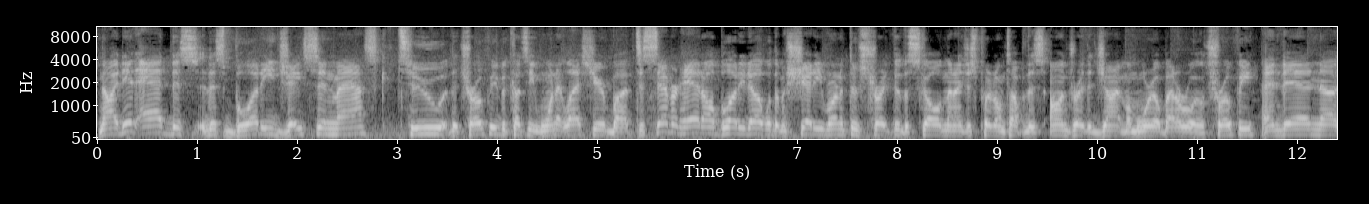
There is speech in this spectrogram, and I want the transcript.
Now, I did add this, this bloody Jason mask to the trophy because he won it last year, but it's a severed head all bloodied up with a machete running through straight through the skull, and then I just put it on top of this Andre the Giant Memorial Battle Royal trophy. And then uh,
